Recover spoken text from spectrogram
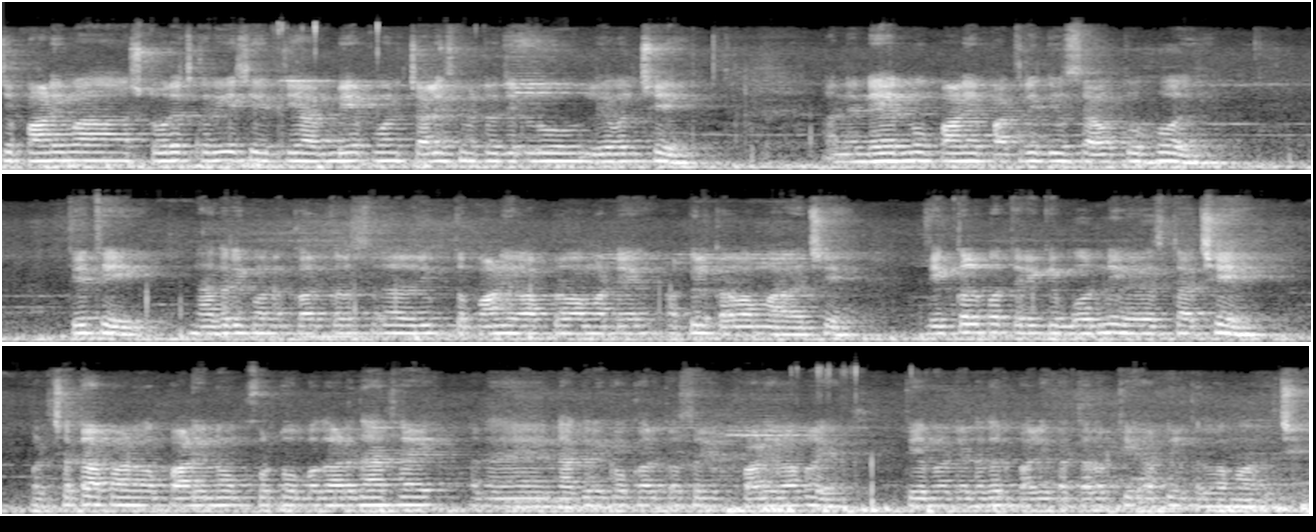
જે પાણીમાં સ્ટોરેજ કરીએ છીએ ત્યાં બે પોઈન્ટ ચાલીસ મીટર જેટલું લેવલ છે અને નહેરનું પાણી પાંત્રીસ દિવસે આવતું હોય તેથી નાગરિકોને કરકસરયુક્ત પાણી વાપરવા માટે અપીલ કરવામાં આવે છે. વિકલ્પ તરીકે બોરની વ્યવસ્થા છે, પણ છતાં પણ પાણીનો ખોટો બગાડ ના થાય અને નાગરિકો કરકસરયુક્ત પાણી વાપરે તે માટે નગરપાલિકા તરફથી અપીલ કરવામાં આવે છે.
